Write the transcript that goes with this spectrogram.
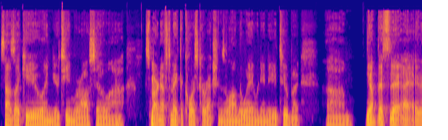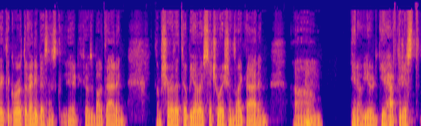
sounds like you and your team were also uh, smart enough to make the course corrections along the way when you needed to. But um, yeah, that's the I, I think the growth of any business it goes about that, and I'm sure that there'll be other situations like that, and um, you know, you you have to just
